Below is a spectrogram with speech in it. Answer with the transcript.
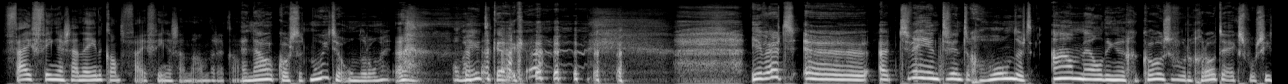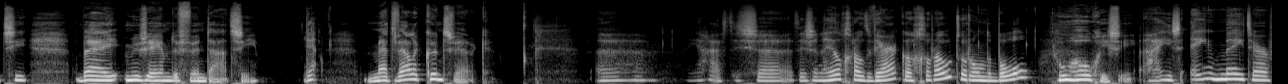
Vijf vingers aan de ene kant, vijf vingers aan de andere kant. En nou kost het moeite om erom omheen te kijken. Je werd eh, uit 2200 aanmeldingen gekozen voor een grote expositie bij Museum de Fundatie. Ja. Met welk kunstwerk? Eh, ja, het is, eh, het is een heel groot werk, een grote ronde bol. Hoe hoog is hij? Hij is 1,40 meter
